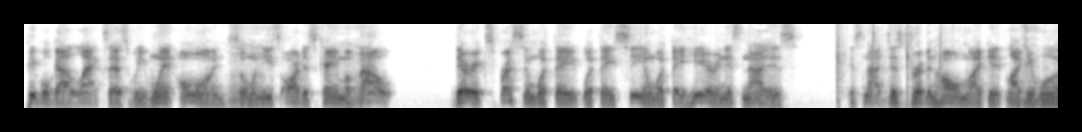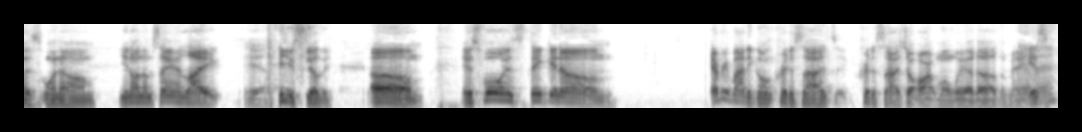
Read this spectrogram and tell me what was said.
people got lax as we went on. So when Mhm. these artists came Mhm. about, they're expressing what they what they see and what they hear, and it's not Yeah. as it's not just driven home like it like it was when um you know what I'm saying like Yeah. you silly. Um, as far as thinking, um, everybody gonna criticize criticize your art one way or the other, man. Yeah, it's man.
